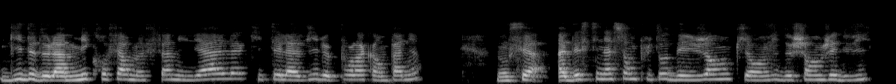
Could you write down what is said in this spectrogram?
Guide de la microferme familiale, quitter la ville pour la campagne. Donc c'est à, destination plutôt des gens qui ont envie de changer de vie,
